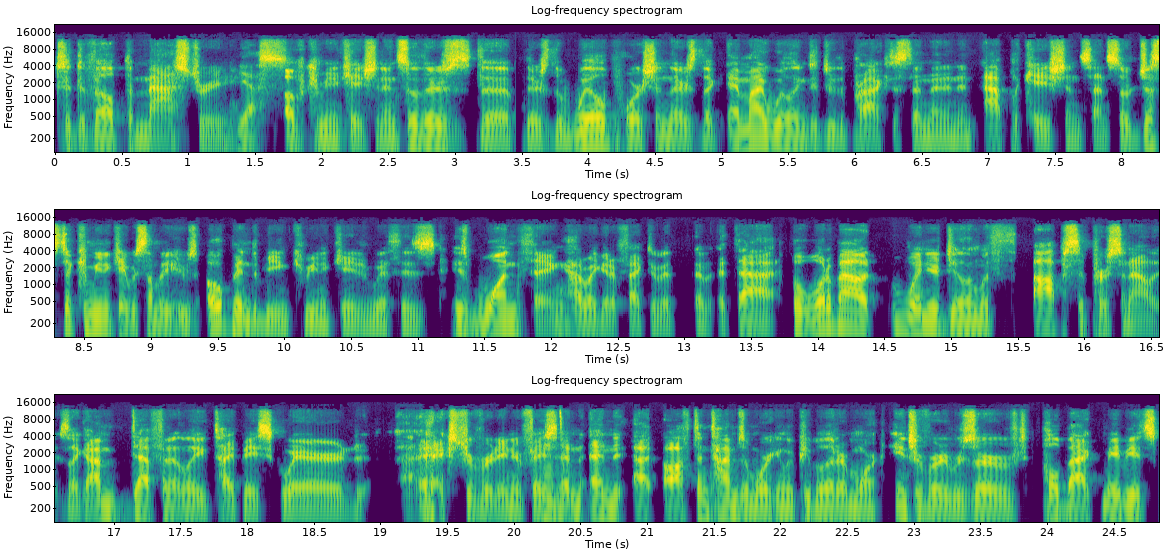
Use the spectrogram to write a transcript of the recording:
to develop the mastery yes. of communication and so there's the there's the will portion there's the am i willing to do the practice and then in an application sense so just to communicate with somebody who's open to being communicated with is is one thing how do i get effective at, at that but what about when you're dealing with opposite personalities like i'm definitely type a squared extrovert in your face. Mm-hmm. And and oftentimes I'm working with people that are more introverted, reserved, pull back. Maybe it's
